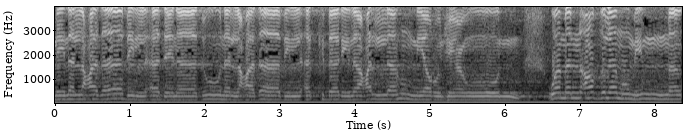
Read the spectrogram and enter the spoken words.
من العذاب الأدنى دون العذاب الأكبر لعلهم يرجعون. ومن أظلم ممن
